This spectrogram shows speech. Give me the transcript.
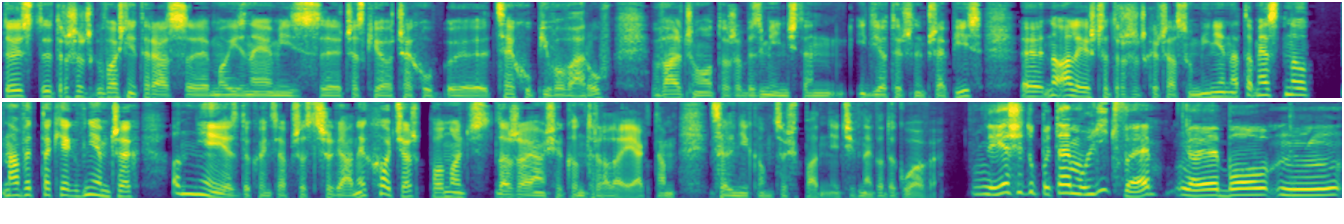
To jest troszeczkę właśnie teraz e, moi znajomi z czeskiego Czechu, cechu piwowarów walczą o to, żeby zmienić ten idiotyczny przepis, no ale jeszcze troszeczkę czasu minie. Natomiast no, nawet tak jak w Niemczech, on nie jest do końca przestrzegany, chociaż ponoć zdarzają się kontrole, jak tam celnikom coś wpadnie dziwnego do głowy. Ja się tu pytałem o Litwę, bo mm,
